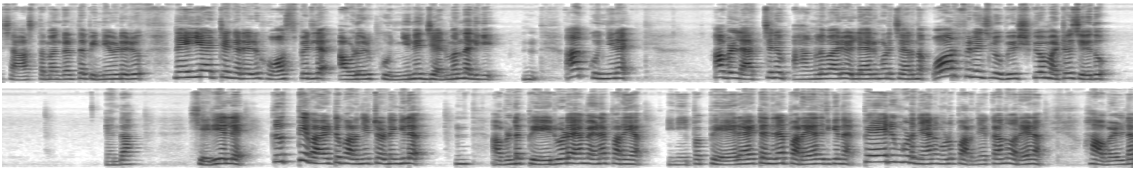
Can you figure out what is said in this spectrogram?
ശാസ്തമംഗലത്ത് പിന്നീട് ഒരു നെയ്യാറ്റങ്കര ഒരു ഹോസ്പിറ്റലിൽ അവളൊരു കുഞ്ഞിന് ജന്മം നൽകി. ആ കുഞ്ഞിനെ അവളുടെ അച്ഛനും ആംഗ്ലമാരും എല്ലാവരും കൂടെ ചേർന്ന് ഓർഫനേജിൽ ഉപേക്ഷിക്കുകയോ മറ്റോ ചെയ്തു. എന്താ? ശരിയല്ലേ? കൃത്യമായിട്ട് പറഞ്ഞിട്ടുണ്ടെങ്കിൽ അവളുടെ പേരൂടെ ഞാൻ വേണേൽ പറയാം. ഇനിയിപ്പോൾ പേരായിട്ട് എന്തിനാ പറയാതിരിക്കുന്നത് പേരും കൂടെ ഞാൻ അങ്ങോട്ട് പറഞ്ഞേക്കാന്ന് പറയണം. അവളുടെ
